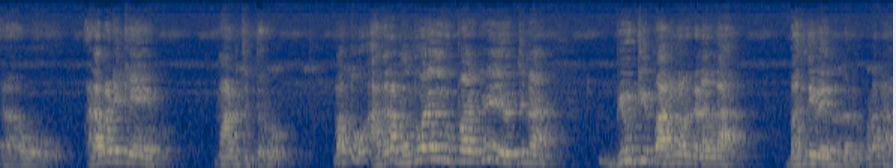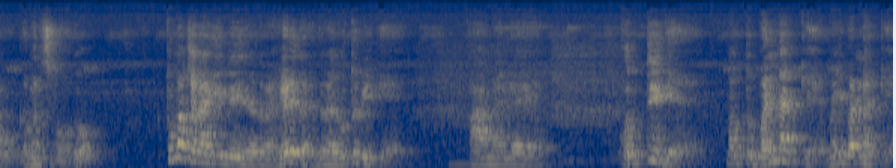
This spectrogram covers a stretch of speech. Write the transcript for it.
ಅವು ಅಳವಡಿಕೆ ಮಾಡುತ್ತಿದ್ದರು. ಮತ್ತು ಅದರ ಮುಂದುವರೆದ ರೂಪವಾಗಿ ಇವತ್ತಿನ ಬ್ಯೂಟಿ ಪಾರ್ಲರ್ಗಳೆಲ್ಲ ಬಂದಿವೆ ಎನ್ನುವುದನ್ನು ಕೂಡ ನಾವು ಗಮನಿಸಬಹುದು. ತುಂಬ ಚೆನ್ನಾಗಿ ಇಲ್ಲಿ ಅದನ್ನು ಹೇಳಿದ್ದಾರೆ. ಅಂದರೆ ಋತುವಿಗೆ, ಆಮೇಲೆ ಹೊತ್ತಿಗೆ ಮತ್ತು ಬಣ್ಣಕ್ಕೆ, ಮೈ ಬಣ್ಣಕ್ಕೆ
